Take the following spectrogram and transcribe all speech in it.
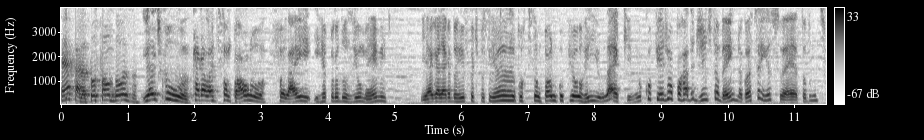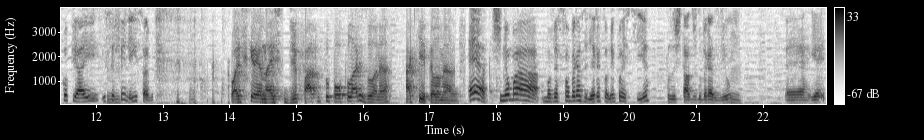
É, cara, eu tô saudoso. E aí, tipo, o cara lá de São Paulo foi lá e, e reproduziu o meme. E a galera do Rio ficou tipo assim, ah, porque São Paulo copiou o Rio. Leque, eu copiei de uma porrada de gente também. O negócio é isso, é todo mundo se copiar e, e ser feliz, sabe? Pode crer, mas de fato tu popularizou, né? Aqui, pelo menos. É, tinha uma, uma versão brasileira que eu nem conhecia, os estados do Brasil. Sim. É, e aí,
